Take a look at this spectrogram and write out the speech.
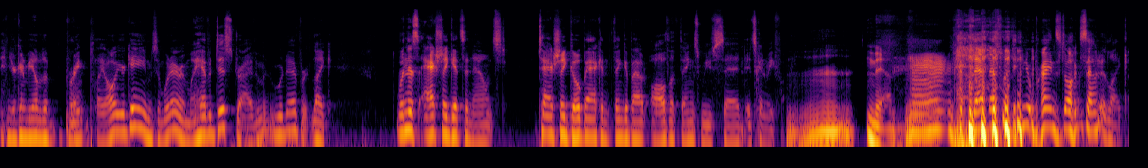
and you're going to be able to bring play all your games and whatever. It might have a disc drive and whatever. Like when this actually gets announced, to actually go back and think about all the things we've said, it's going to be fun. Mm-hmm. Yeah. that, that's what Daniel Bryan's dog sounded like.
